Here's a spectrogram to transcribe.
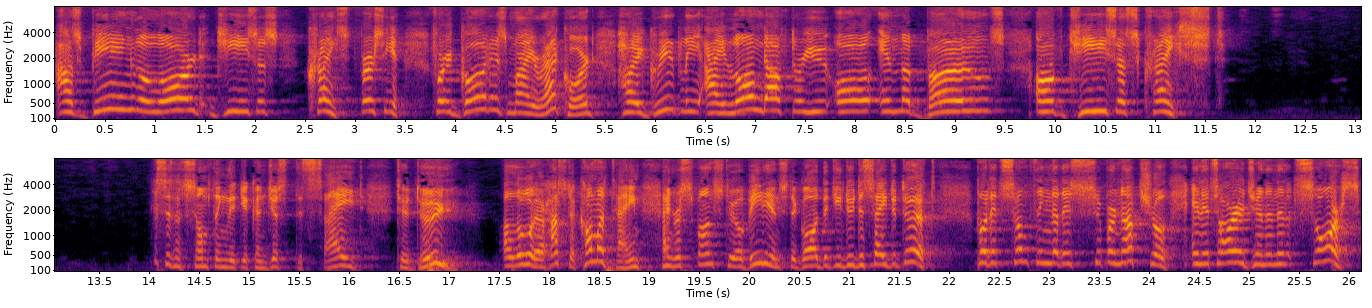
as being the Lord Jesus Christ. Verse 8, For God is my record, how greatly I longed after you all in the bowels of Jesus Christ. This isn't something that you can just decide to do Although there has to come a time in response to obedience to God that you do decide to do it. But it's something that is supernatural in its origin and in its source.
